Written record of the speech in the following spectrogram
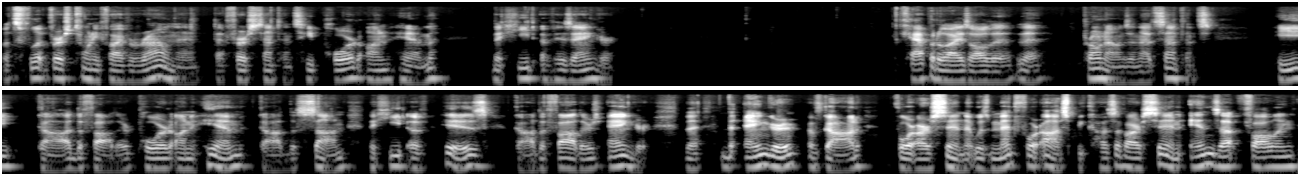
Let's flip verse 25 around then. That first sentence. He poured on him the heat of his anger. Capitalize all the, the pronouns in that sentence. He, God the Father, poured on him, God the Son, the heat of his, God the Father's anger. The, the anger of God for our sin that was meant for us because of our sin ends up falling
